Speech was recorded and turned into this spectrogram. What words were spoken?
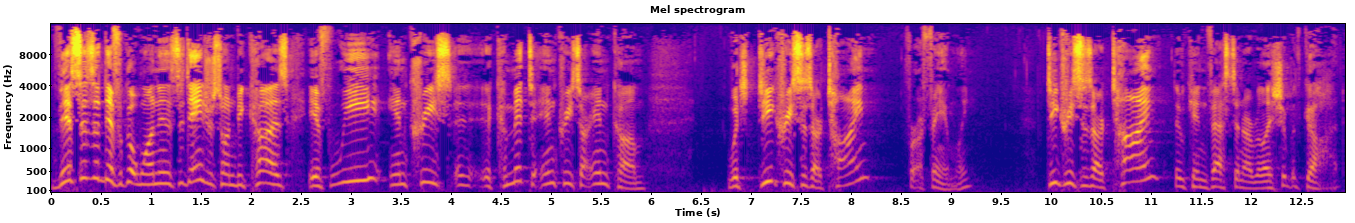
This is a difficult one and it's a dangerous one because if we increase, uh, commit to increase our income, which decreases our time for our family, decreases our time that we can invest in our relationship with God,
